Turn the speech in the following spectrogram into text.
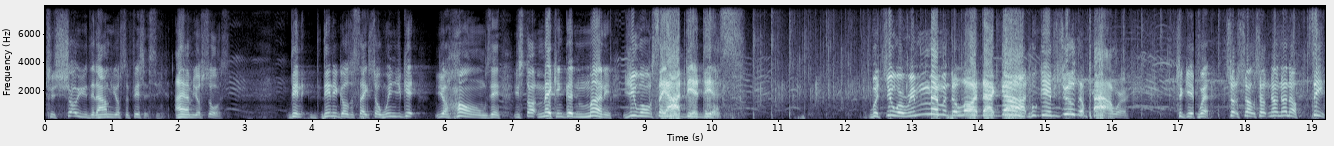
To show you that I'm your sufficiency. I am your source. Then, then he goes to say, so when you get your homes and you start making good money, you won't say, I did this. but you will remember the Lord that God who gives you the power to get well. So, so, so, no, no, no. See,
